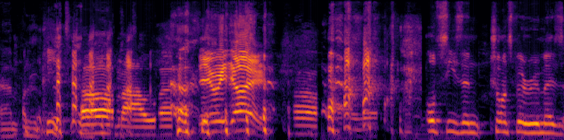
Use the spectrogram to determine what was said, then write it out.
um, on repeat. Oh my word. Here we go. Oh, Off-season transfer rumors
